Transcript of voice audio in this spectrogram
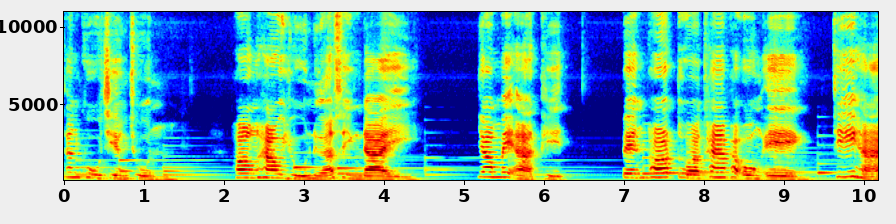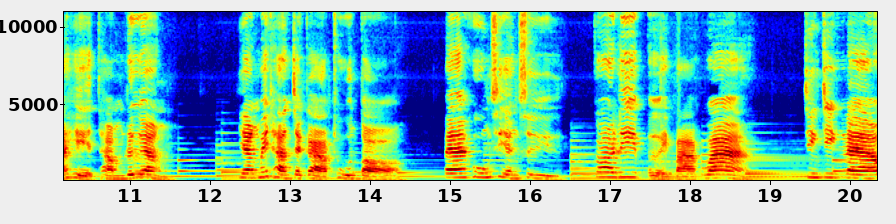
ท่านครูเชียงชุน ห้องเฮาอยู่เหนือสิ่งใด ย่อมไม่อาจผิด เป็นเพราะตัวข้าพระองค์เองที่หาเหตุทำเรื่อง ยังไม่ทันจะกราบทูลต่อ แปรคุงเสียงสื่อ ก็รีบเอ่ยปากว่า จริงๆแล้ว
